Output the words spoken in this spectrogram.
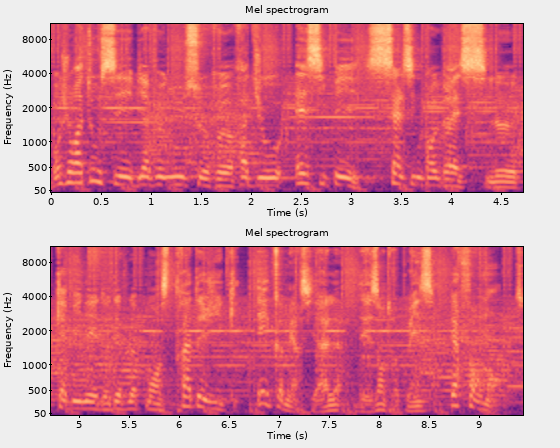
Bonjour à tous et bienvenue sur Radio SIP Sales in Progress, le cabinet de développement stratégique et commercial des entreprises performantes.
